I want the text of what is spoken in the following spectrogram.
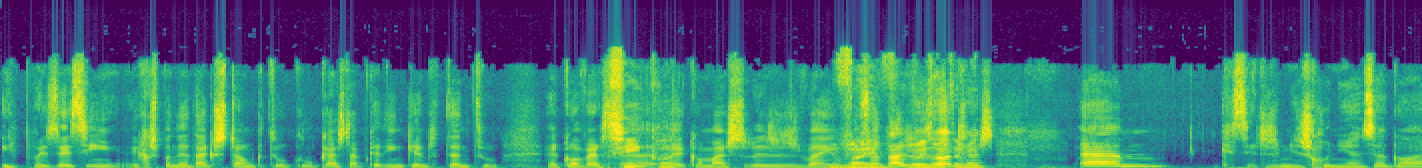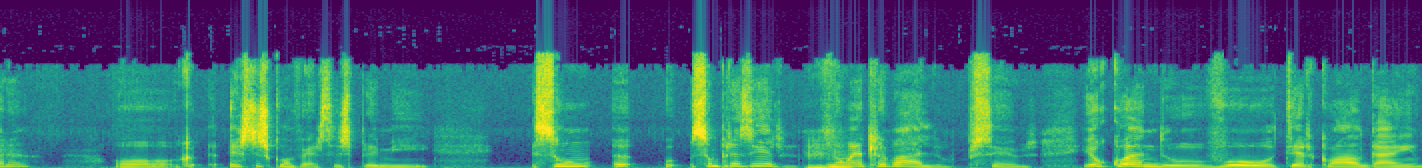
e depois é assim, respondendo à questão que tu colocaste há bocadinho, que entretanto a conversa Sim, claro. é como as cerejas Vai, umas atrás das outras. Hum, quer dizer, as minhas reuniões agora, ou estas conversas para mim são, uh, são prazer, Uhum. não é trabalho, percebes? Eu quando vou ter com alguém,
